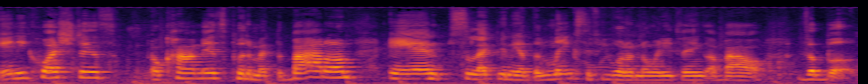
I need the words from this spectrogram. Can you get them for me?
Any questions or comments, put them at the bottom and select any of the links if you want to know anything about the book.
